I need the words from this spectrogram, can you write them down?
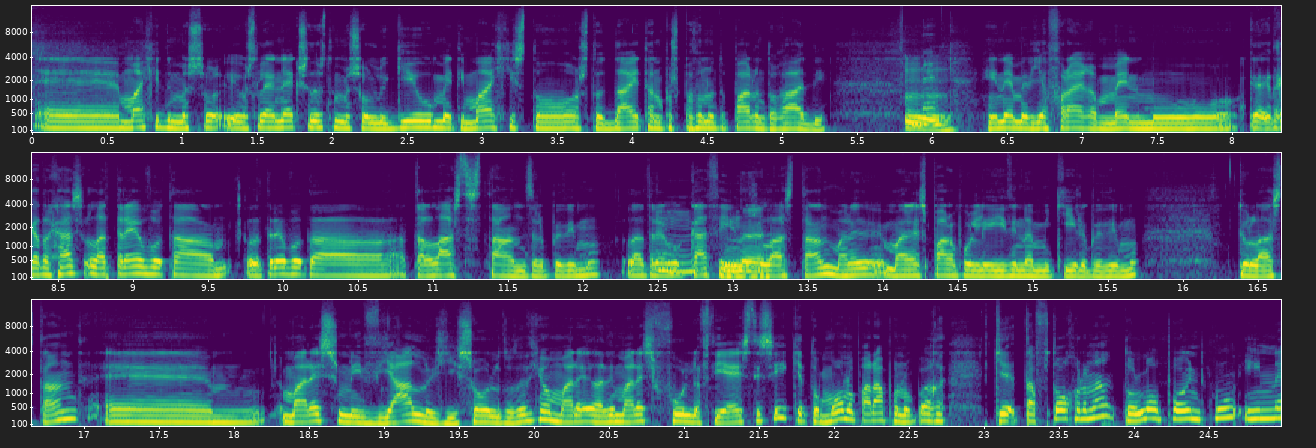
ε, μάχη του Μεσο, όπως λένε έξοδος του Μεσολογγίου με τη μάχη στο, στο Titan που προσπαθούν να του πάρουν το γάντι. Ναι. Είναι με διαφορά αγαπημένη μου. Καταρχάς, λατρεύω, τα, λατρεύω τα, τα last stands, ρε παιδί μου. Λατρεύω Mm. κάθε είδους Ναι. last stand. Μ' αρέσει, μ' αρέσει πάρα πολύ η δυναμική, ρε παιδί μου, του last stand. Ε, μ' αρέσουν οι διάλογοι σε όλο το τέτοιο. Μ' αρέ- δηλαδή, μ' αρέσει full αυτή η αίσθηση και το μόνο παράπονο που έχω. Και ταυτόχρονα το low point μου είναι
